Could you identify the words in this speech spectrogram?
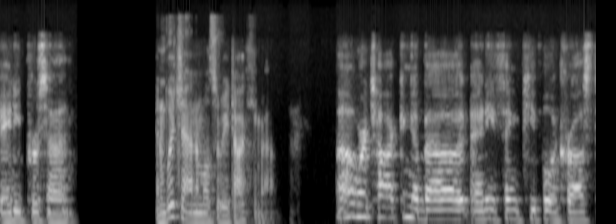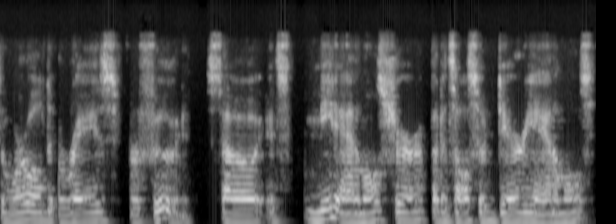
80%. And which animals are we talking about? Uh, we're talking about anything people across the world raise for food. So it's meat animals, sure, but it's also dairy animals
